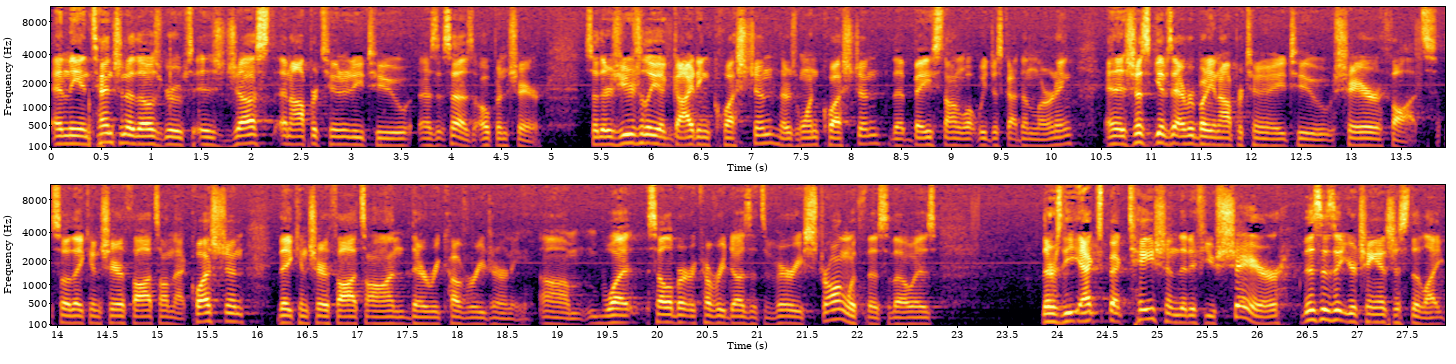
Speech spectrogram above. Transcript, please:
And the intention of those groups is just an opportunity to as it says open share so there's usually a guiding question. There's one question that based on what we just got done learning, and it just gives everybody an opportunity to share thoughts. So they can share thoughts on that question. They can share thoughts on their recovery journey. Um, what Celebrate Recovery does that's very strong with this, though, is there's the expectation that if you share, this isn't your chance just to like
